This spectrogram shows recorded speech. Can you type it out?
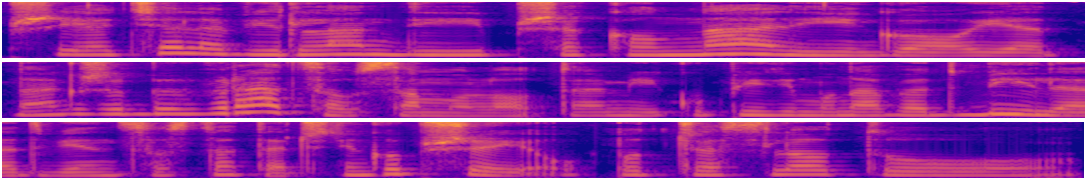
Przyjaciele w Irlandii przekonali go jednak, żeby wracał samolotem i kupili mu nawet bilet, więc ostatecznie go przyjął. Podczas lotu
